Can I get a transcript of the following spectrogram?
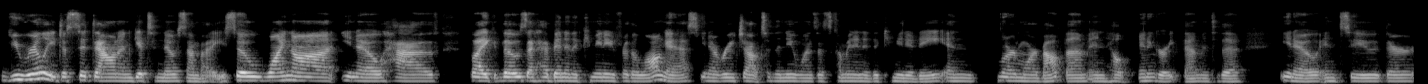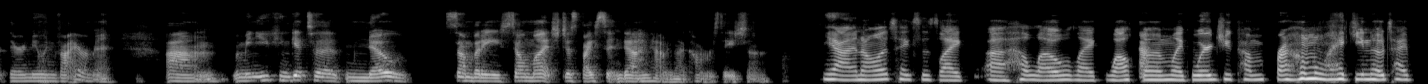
you really just sit down and get to know somebody. So why not you know have like those that have been in the community for the longest, you know, reach out to the new ones that's coming into the community and learn more about them and help integrate them into the, you know, into their their new environment. Um, I mean, you can get to know somebody so much just by sitting down and having that conversation. Yeah, and all it takes is like a hello, like welcome, yeah. like where'd you come from, like you know, type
